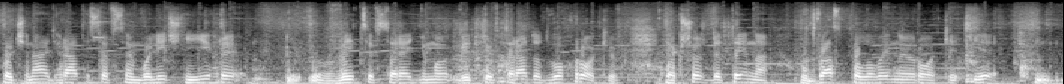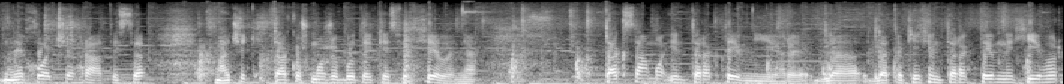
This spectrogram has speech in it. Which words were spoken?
починають гратися в символічні ігри в віці в середньому від півтора до двох років. Якщо ж дитина в два з половиною роки і не хоче гратися, значить також може бути якесь відхилення. Так само інтерактивні ігри. Для, для таких інтерактивних ігор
